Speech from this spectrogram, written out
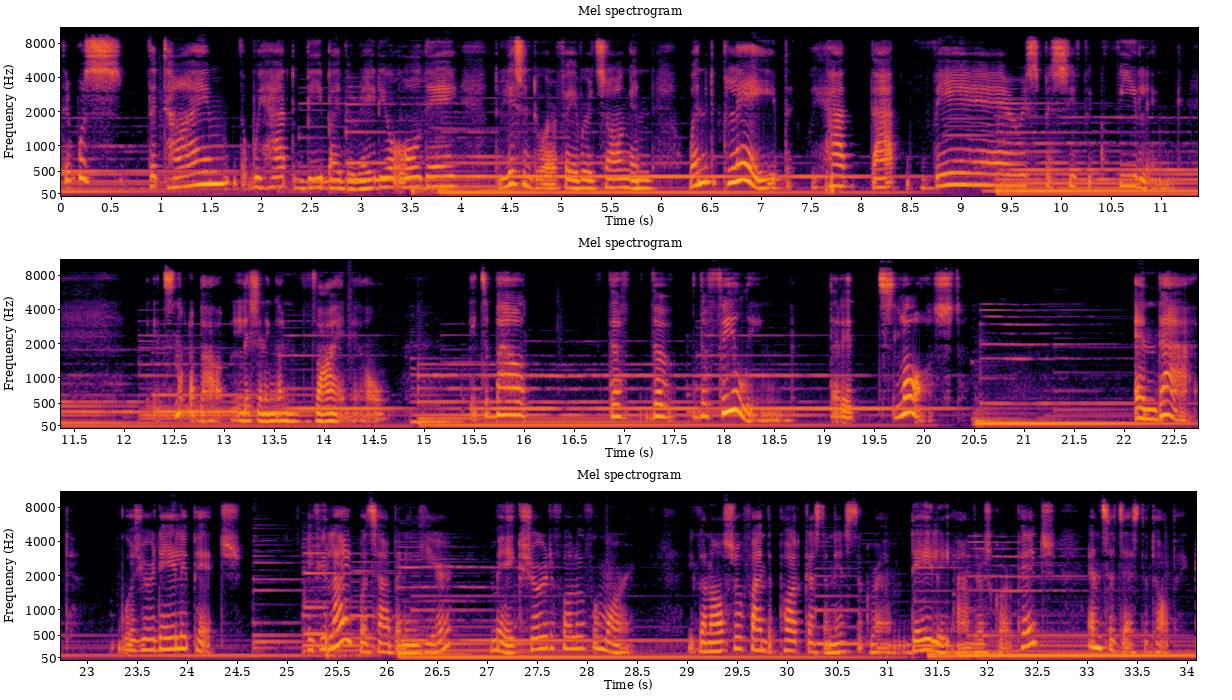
There was the time that we had to be by the radio all day to listen to our favorite song, and when it played, we had that very specific feeling. It's not about listening on vinyl, it's about the, the, the feeling that it's lost. And that was your daily pitch. If you like what's happening here, make sure to follow for more. You can also find the podcast on Instagram, daily underscore pitch, and suggest a topic.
